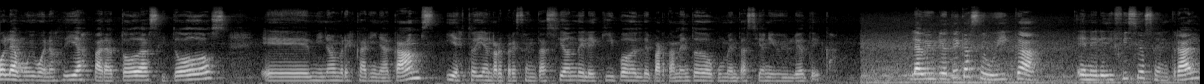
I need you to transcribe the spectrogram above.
Hola, muy buenos días para todas y todos. Eh, mi nombre es Karina Camps y estoy en representación del equipo del Departamento de Documentación y Biblioteca. La biblioteca se ubica en el edificio central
